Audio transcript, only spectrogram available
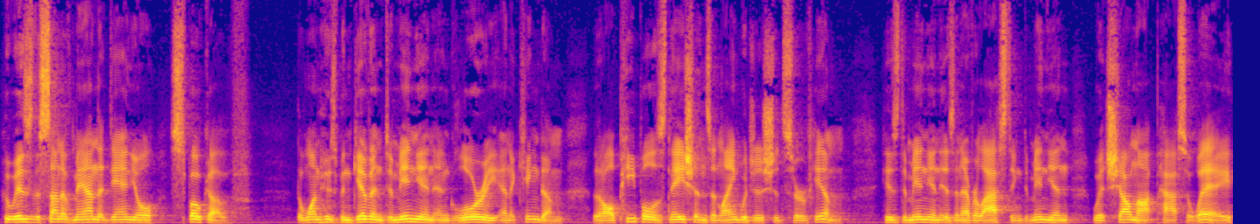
who is the Son of Man that Daniel spoke of, the one who's been given dominion and glory and a kingdom, that all peoples, nations, and languages should serve him. His dominion is an everlasting dominion which shall not pass away,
